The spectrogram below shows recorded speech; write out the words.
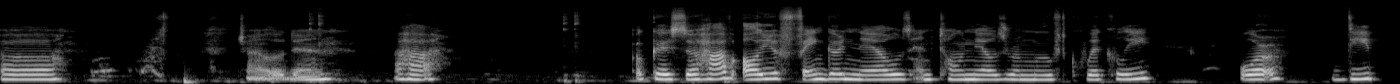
Uh, trying to load in. Aha. Okay, so have all your fingernails and toenails removed quickly, or deep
